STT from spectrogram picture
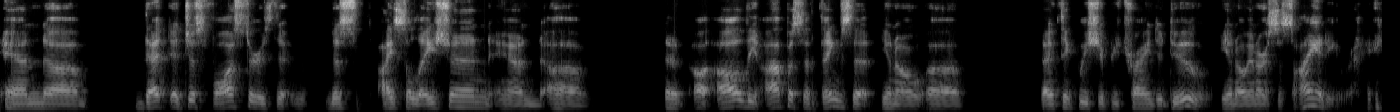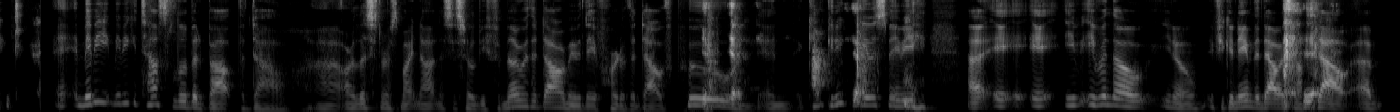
and um, that it just fosters the, this isolation and um, and all the opposite things that you know uh, I think we should be trying to do, you know, in our society, right? And maybe maybe you could tell us a little bit about the Tao. Uh, our listeners might not necessarily be familiar with the Tao, or maybe they've heard of the Tao of Pooh. Yeah, yeah. And, and can, can, you yeah. give us maybe, uh, it, it, even though you know, if you could name the Tao, it's not the Tao. Um,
